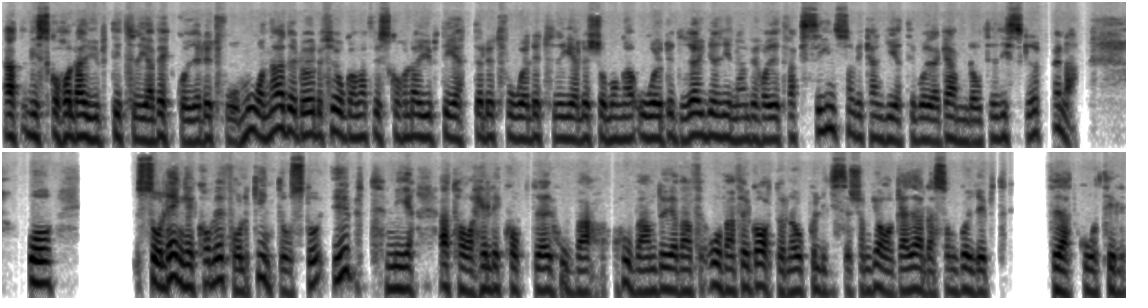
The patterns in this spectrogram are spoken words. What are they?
att vi ska hålla ut i tre veckor eller två månader. Då är det fråga om att vi ska hålla ut i ett eller två eller tre eller så många år det dröjer innan vi har ett vaccin som vi kan ge till våra gamla och till riskgrupperna. Och så länge kommer folk inte att stå ut med att ha helikoptrar hovande ovanför, ovanför gatorna och poliser som jagar alla som går ut för att gå till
